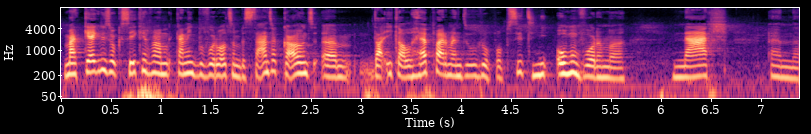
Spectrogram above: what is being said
Maar kijk dus ook zeker van, kan ik bijvoorbeeld een bestaand account ehm, dat ik al heb, waar mijn doelgroep op zit, niet omvormen naar eh,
